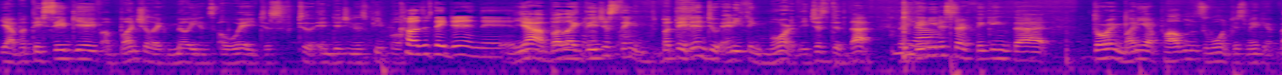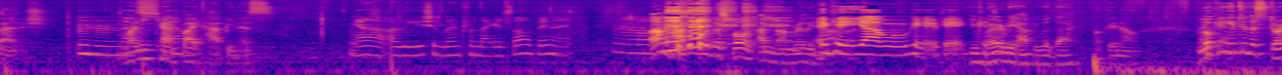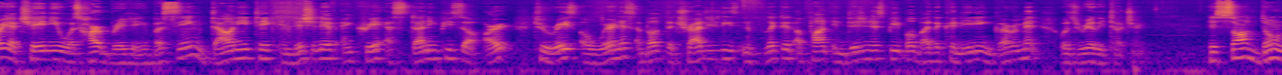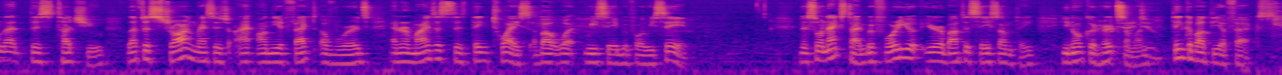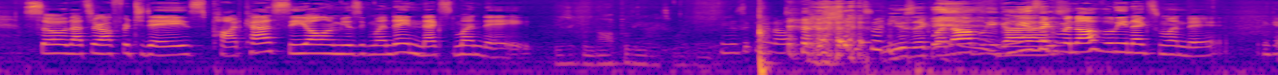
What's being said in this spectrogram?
Yeah, but they saved gave a bunch of like millions away just to the indigenous people. Because if they didn't, they. Yeah, it but like they just think, but they didn't do anything more. They just did that. Like they need to start thinking that throwing money at problems won't just make it vanish. Mhm, money can't yeah. buy happiness. Yeah, Ali, you should learn from that yourself, isn't it? I'm happy with this phone. I'm, I'm really. Not, Okay, yeah, well, okay, okay. you better continue. be happy with that. Okay, now. Looking Okay. into the story of Chanie was heartbreaking, but seeing Downie take initiative and create a stunning piece of art to raise awareness about the tragedies inflicted upon indigenous people by the Canadian government was really touching. His song "Don't Let This Touch You" left a strong message on on the effect of words and reminds us to think twice about what we say before we say it. N- So next time, before you you're about to say something you know could hurt What did I do? someone, think about the effects. So that's a wrap for today's podcast. See y'all on Music Monday next Monday. Music Monopoly next Monday. Music Monopoly. Music Monopoly, guys! Music Monopoly next Monday. Okay.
